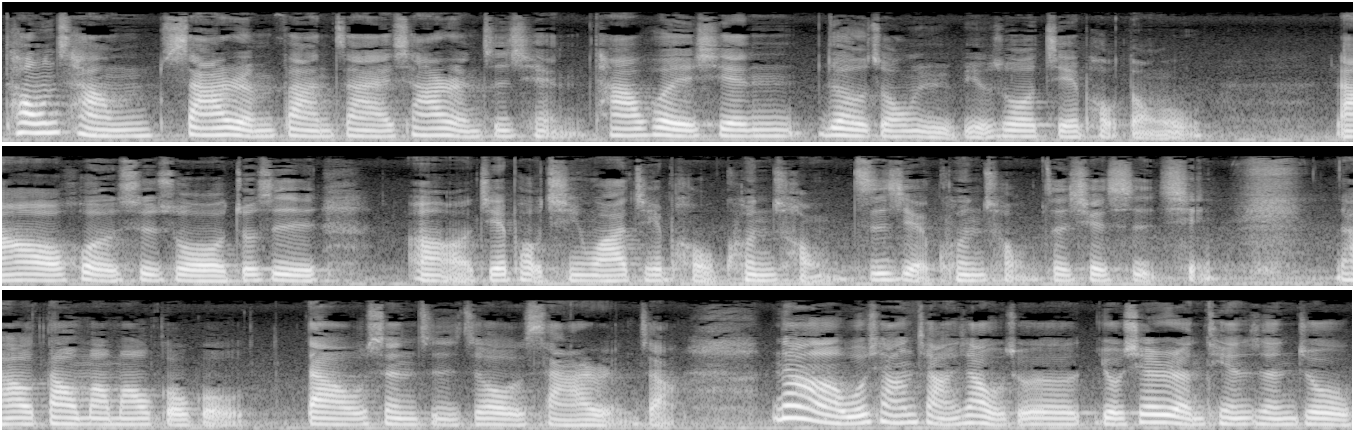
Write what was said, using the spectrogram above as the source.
通常杀人犯在杀人之前，他会先热衷于比如说解剖动物，然后或者是说就是呃解剖青蛙、解剖昆虫、肢解昆虫这些事情，然后到猫猫狗狗，到甚至之后杀人这样。那我想讲一下，我觉得有些人天生就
